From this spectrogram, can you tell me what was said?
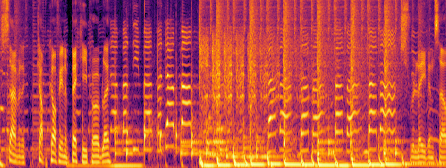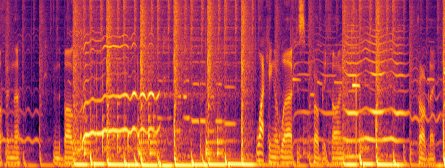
Just having a cup of coffee and a bicky, probably. Just relieve himself in the in the bog. Whacking at work is probably fine. Probably.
